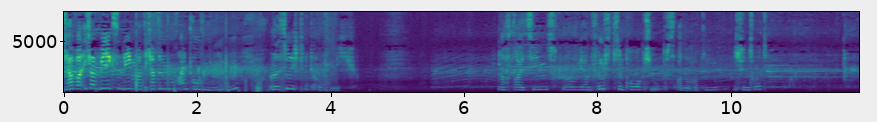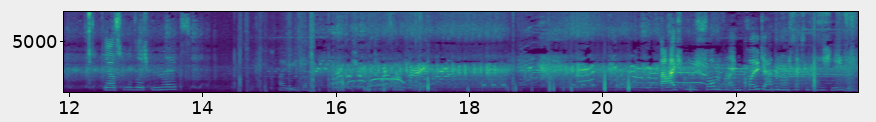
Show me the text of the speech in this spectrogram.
Ja, weil ich am wenigsten Leben hatte. Ich hatte nur noch 1000 Leben. Und natürlich kriegt er auf mich. Noch drei Teams. Bro, wir haben 15 Power Cubes. Also die. Ich bin tot. Der ist rosa, ich bin Max. Hi, wieder. Ah, ich bin gestorben von einem Colt, der hatte nur noch 36 Leben.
